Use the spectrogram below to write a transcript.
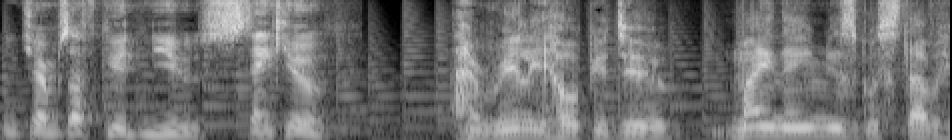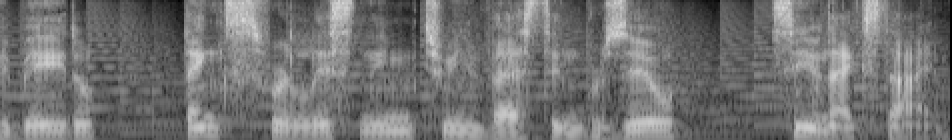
in terms of good news. Thank you. I really hope you do. My name is Gustavo Ribeiro. Thanks for listening to Invest in Brazil. See you next time.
